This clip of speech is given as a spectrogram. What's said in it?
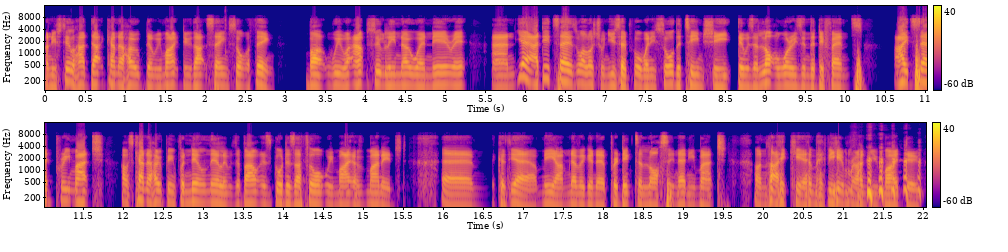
And you still had that kind of hope that we might do that same sort of thing, but we were absolutely nowhere near it. And yeah, I did say as well, Usher, when you said before, when you saw the team sheet, there was a lot of worries in the defence. I'd said pre-match I was kind of hoping for nil nil. It was about as good as I thought we might have managed. Um, because yeah, me, I'm never going to predict a loss in any match, unlike uh, maybe Imran, you might do.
